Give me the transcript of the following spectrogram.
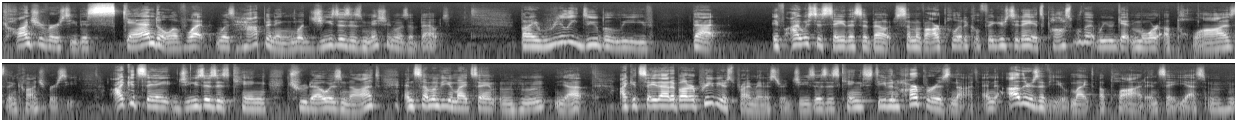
controversy, this scandal of what was happening, what Jesus' mission was about. But I really do believe that if I was to say this about some of our political figures today, it's possible that we would get more applause than controversy. I could say Jesus is king, Trudeau is not, and some of you might say, mm hmm, yeah. I could say that about our previous prime minister. Jesus is king, Stephen Harper is not, and others of you might applaud and say, yes, mm hmm.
